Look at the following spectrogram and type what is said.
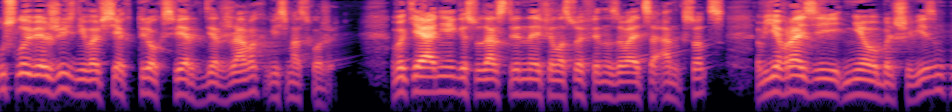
условия жизни во всех трех сверхдержавах весьма схожи. В Океании государственная философия называется ангсоц, в Евразии необольшевизм,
